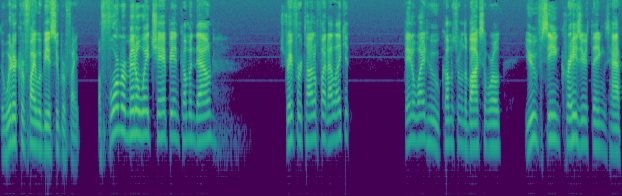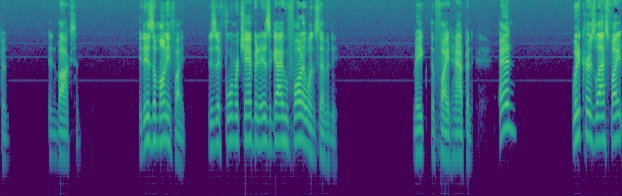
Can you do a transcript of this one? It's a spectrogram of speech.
The Whitaker fight would be a super fight. A former middleweight champion coming down straight for a title fight. I like it. Dana White, who comes from the boxing world, you've seen crazier things happen in boxing. It is a money fight. It is a former champion. It is a guy who fought at 170. Make the fight happen. And Whitaker's last fight,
